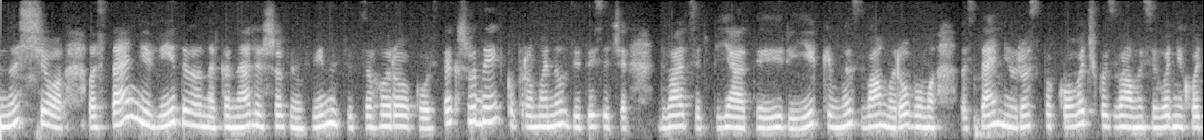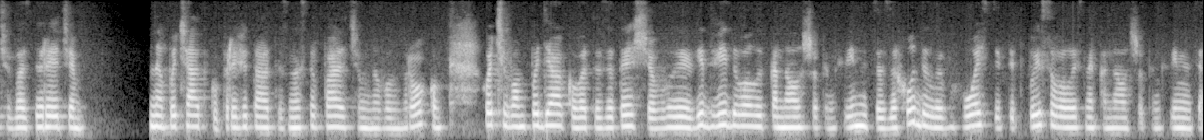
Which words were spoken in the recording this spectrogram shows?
Ну що, останнє відео на каналі Шопінг Вінниці цього року. Ось так швиденько промайнув 2025 рік, і ми з вами робимо останню розпаковочку з вами. Сьогодні хочу вас, до речі, на початку привітати з наступаючим новим роком. Хочу вам подякувати за те, що ви відвідували канал Шопінг Вінниця, заходили в гості, підписувались на канал Шопінг Вінниця.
